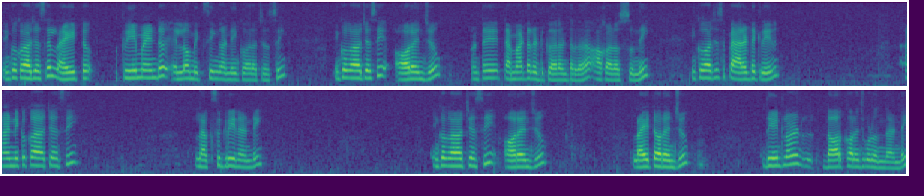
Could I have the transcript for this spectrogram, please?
ఇంకో కలర్ వచ్చేసి light cream and yellow mixing అండి. ఇంకో కలర్ వచ్చేసి. ఇంకో కలర్ వచ్చేసి ఆరెంజ్ అంటే టమాటో రెడ్ కలర్ అంటారు కదా ఆ కలర్ వస్తుంది. ఇంకొక వచ్చేసి ప్యారెట్ గ్రీన్ అండ్ ఇంకొక వచ్చేసి లక్స్ గ్రీన్ అండి. ఇంకొక కలర్ వచ్చేసి ఆరెంజ్ లైట్ ఆరెంజ్. దీంట్లోనే డార్క్ ఆరెంజ్ కూడా ఉందండి.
